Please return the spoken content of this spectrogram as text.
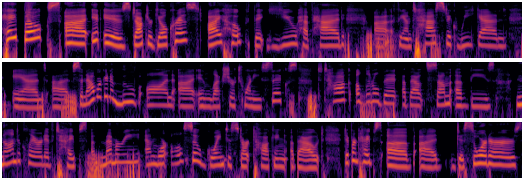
Hey, folks, uh, it is Dr. Gilchrist. I hope that you have had uh, a fantastic weekend. And uh, so now we're going to move on uh, in lecture 26 to talk a little bit about some of these non declarative types of memory. And we're also going to start talking about different types of uh, disorders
